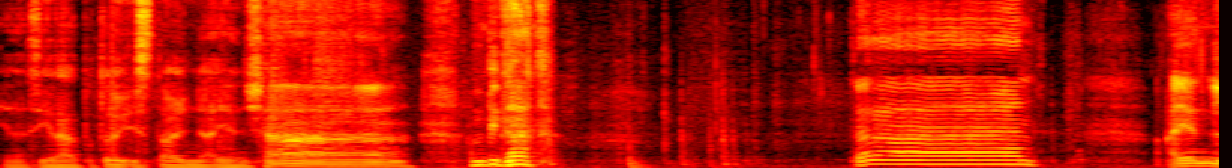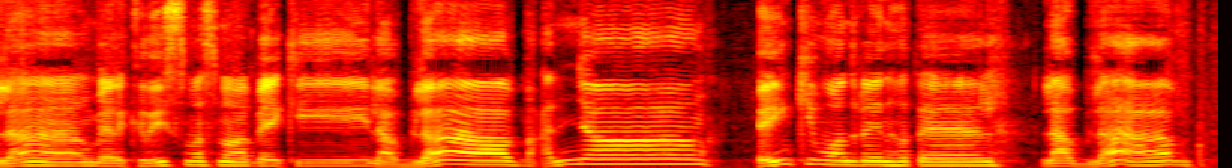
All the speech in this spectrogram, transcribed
Ayan, nasira pa tuloy yung star niya. Ayan siya. Ang bigat. Taran! Ayun lang. Merry Christmas mga Becky. Love, love. Annyeong! Thank you, Mondrian Hotel. Love, love.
